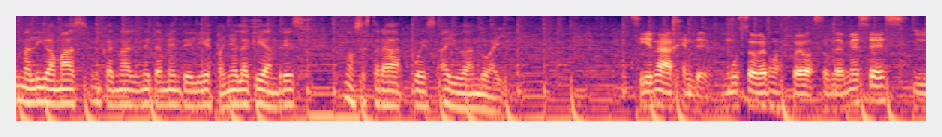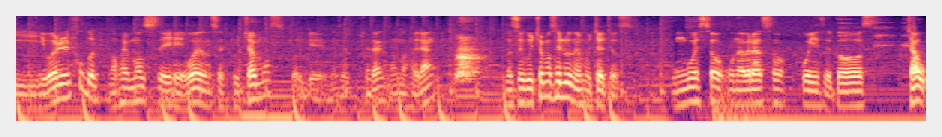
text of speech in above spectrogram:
una liga más, un canal netamente de Liga Española que Andrés nos estará pues ayudando ahí. Así que nada, gente, un gusto vernos después de bastantes meses y vuelve el fútbol. Nos vemos, eh, bueno, nos escuchamos, porque nos escucharán, no nos verán. Nos escuchamos el lunes, muchachos. Un hueso, un abrazo, cuídense todos. Chau.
